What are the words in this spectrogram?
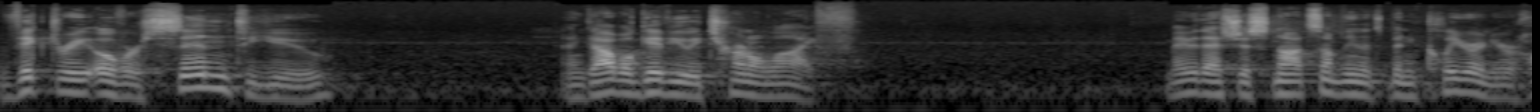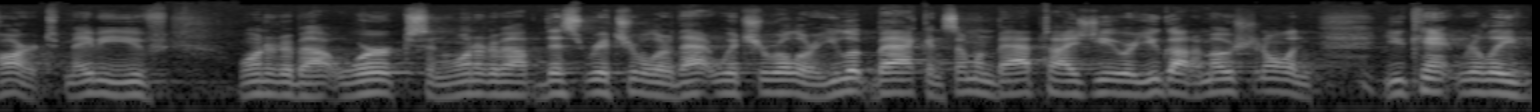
victory over sin to you. And God will give you eternal life. Maybe that's just not something that's been clear in your heart. Maybe you've wondered about works and wondered about this ritual or that ritual, or you look back and someone baptized you, or you got emotional and you can't really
